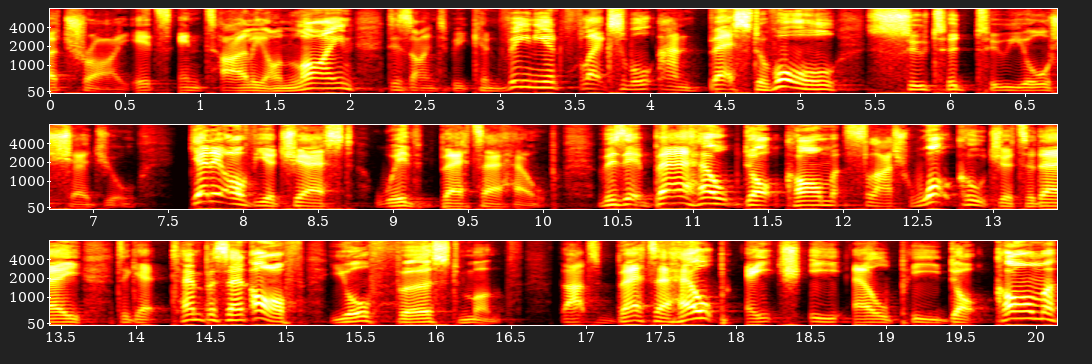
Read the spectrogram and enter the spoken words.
a try. It's entirely online, designed to be convenient, flexible, and best of all, suited to your schedule. Get it off your chest with BetterHelp. Visit betterhelp.com slash whatculture today to get 10% off your first month. That's betterhelp, H-E-L-P dot com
